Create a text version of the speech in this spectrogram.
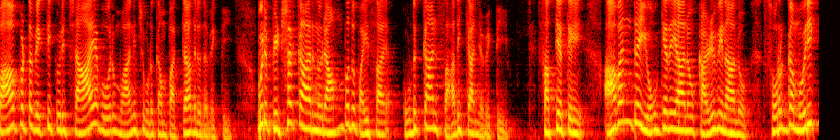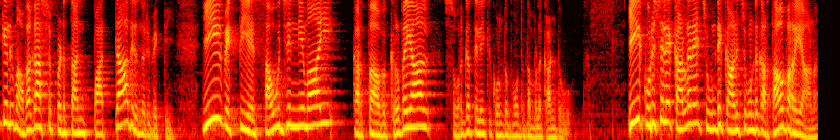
പാവപ്പെട്ട വ്യക്തിക്ക് ഒരു ചായ പോലും വാങ്ങിച്ചു കൊടുക്കാൻ പറ്റാതിരുന്ന വ്യക്തി ഒരു ഭിക്ഷക്കാരന് ഒരു അമ്പത് പൈസ കൊടുക്കാൻ സാധിക്കാഞ്ഞ വ്യക്തി സത്യത്തിൽ അവന്റെ യോഗ്യതയാലോ കഴിവിനാലോ സ്വർഗം ഒരിക്കലും അവകാശപ്പെടുത്താൻ പറ്റാതിരുന്ന ഒരു വ്യക്തി ഈ വ്യക്തിയെ സൗജന്യമായി കർത്താവ് കൃപയാൽ സ്വർഗത്തിലേക്ക് കൊണ്ടുപോകുന്നത് നമ്മൾ കണ്ടു. ഈ കുരിശിലെ കള്ളനെ ചൂണ്ടിക്കാണിച്ചുകൊണ്ട് കർത്താവ് പറയാണ്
